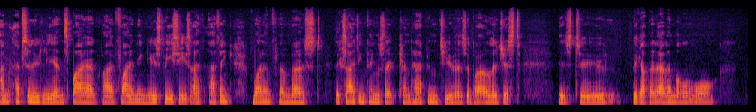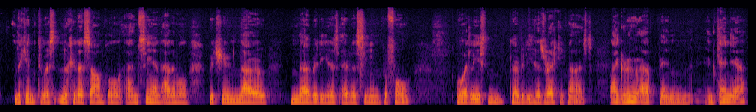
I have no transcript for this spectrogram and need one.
I'm absolutely inspired by finding new species. I, I think one of the most exciting things that can happen to you as a biologist is to pick up an animal or look into a look at a sample and see an animal which you know nobody has ever seen before, or at least nobody has recognized. I grew up in in Kenya,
